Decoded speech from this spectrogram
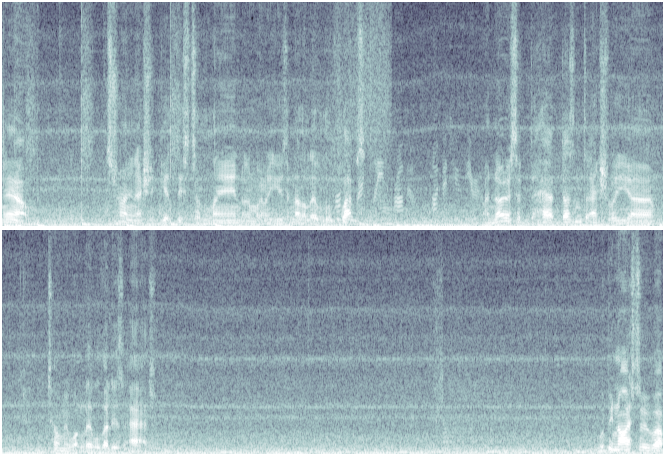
Now, try and actually get this to land. I'm going to use another level of flaps. I notice it doesn't actually uh, tell me what level that is at. It would be nice to uh,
